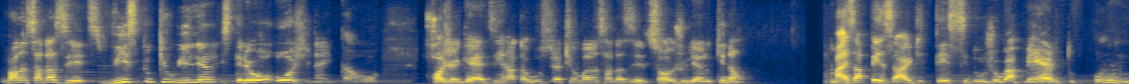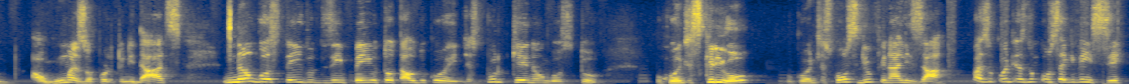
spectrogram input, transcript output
balançado as redes, visto que o William estreou hoje, né? Então, Roger Guedes e Renato Augusto já tinham balançado as redes, só o Juliano que não. Mas apesar de ter sido um jogo aberto, com algumas oportunidades, não gostei do desempenho total do Corinthians. Por que não gostou? O Corinthians criou, o Corinthians conseguiu finalizar, mas o Corinthians não consegue vencer.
